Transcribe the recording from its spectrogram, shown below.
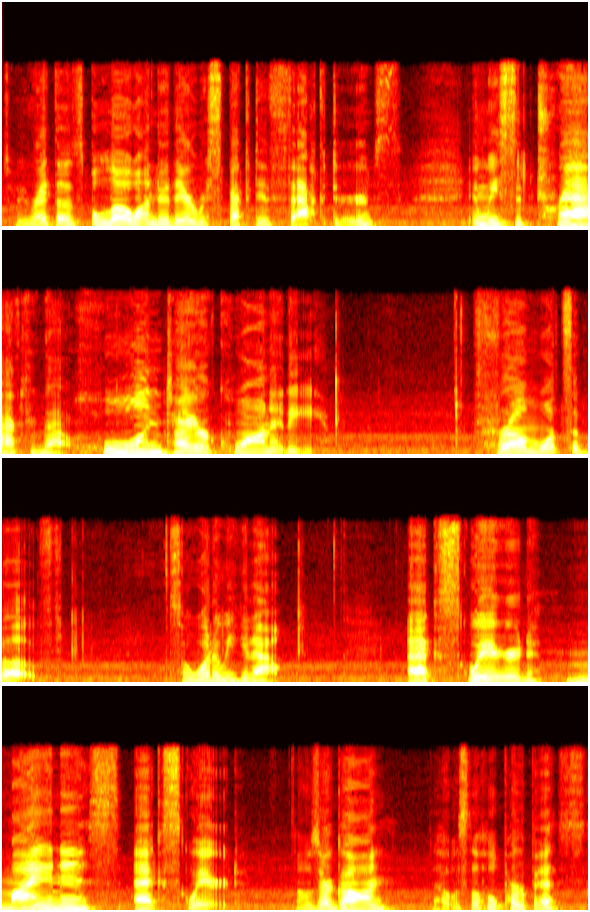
So we write those below under their respective factors, and we subtract that whole entire quantity from what's above. So what do we get out? x squared minus x squared. Those are gone. That was the whole purpose.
